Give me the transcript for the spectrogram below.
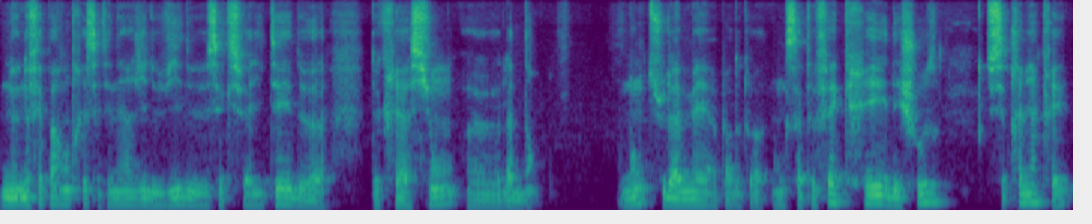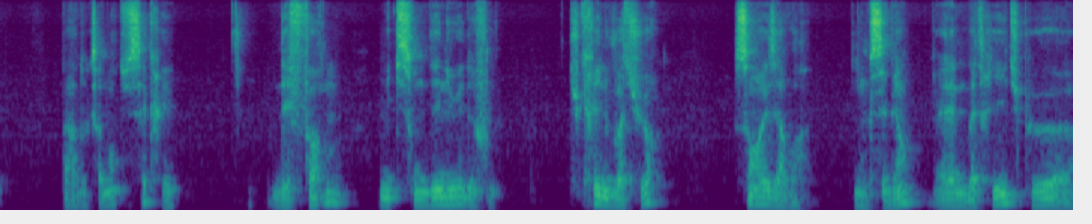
ne, fait pas rentrer cette énergie de vie, de sexualité, de, de création euh, là-dedans. Donc tu la mets à part de toi. Donc ça te fait créer des choses, tu sais très bien créer, paradoxalement, tu sais créer des formes, mais qui sont dénuées de fond. Tu crées une voiture sans réservoir. Donc c'est bien, elle a une batterie, tu peux, euh,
